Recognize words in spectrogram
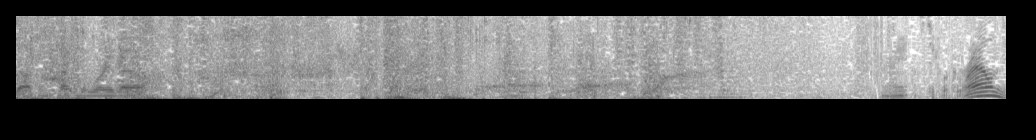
Nothing to worry about. Alright, let's take a around.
